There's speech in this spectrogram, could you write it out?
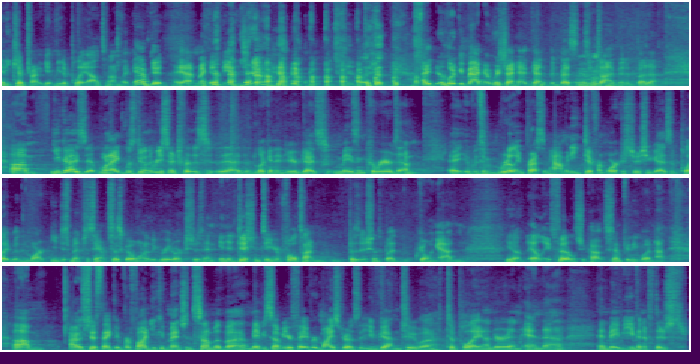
And he kept trying to get me to play alto. I'm like, yeah, I'm good. Yeah, I'm not going to need it. I, looking back, I wish I had kind of invested some time in it. But uh, um, you guys, uh, when I was doing the research for this, uh, looking at your guys' amazing careers, um, uh, it was really impressive how many different orchestras you guys have played with. Mark, you just mentioned San Francisco, one of the great orchestras, and in addition to your full-time positions, but going out and you know, L.A. Phil, Chicago Symphony, whatnot. Um, I was just thinking for fun, you could mention some of uh, maybe some of your favorite maestros that you've gotten to uh, to play under, and and uh, and maybe even if there's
